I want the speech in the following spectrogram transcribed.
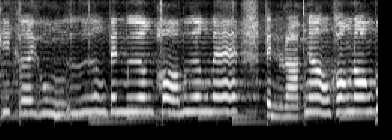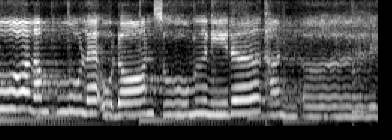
ที่เคยหุ่งเอื้อง เป็นเมืองพ่อเมืองแม่ เป็นรากเหง้าของน้องบัวลำพูและอุดรสู่มือนีเด้อท่านเอ่ย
